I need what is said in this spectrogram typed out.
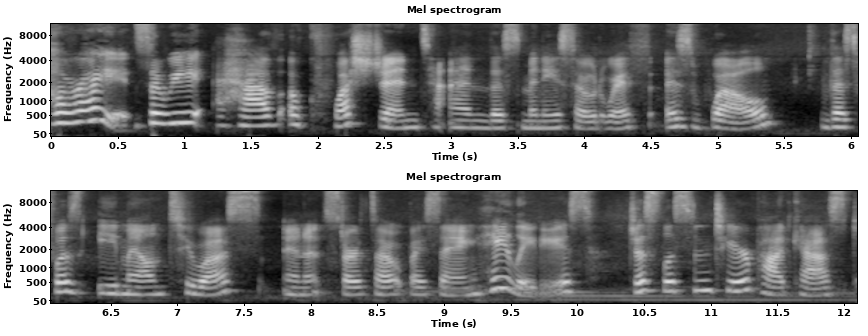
All right. So we have a question to end this mini-sode with as well. This was emailed to us and it starts out by saying, Hey ladies, just listened to your podcast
